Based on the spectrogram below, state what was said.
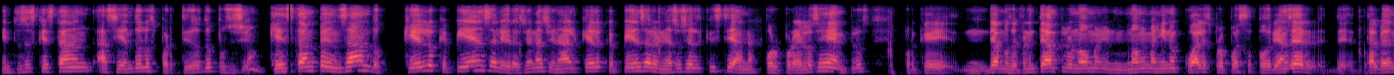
entonces, ¿qué están haciendo los partidos de oposición? ¿Qué están pensando? qué es lo que piensa Liberación Nacional, qué es lo que piensa la Unidad Social Cristiana, por poner los ejemplos, porque, digamos, el Frente Amplio no me, no me imagino cuáles propuestas podrían ser. tal vez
